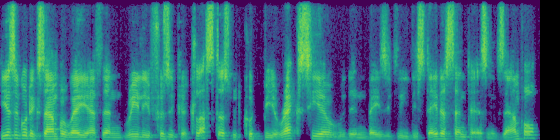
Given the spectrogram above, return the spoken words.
Here's a good example where you have then really physical clusters, which could be racks here within basically this data center as an example.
